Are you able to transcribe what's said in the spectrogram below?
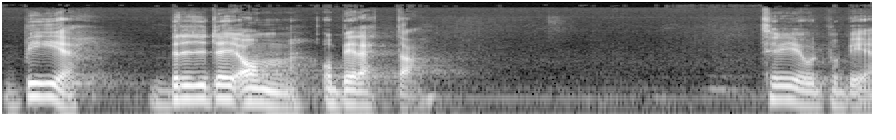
Be, bry dig om och berätta. Tre ord på B.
